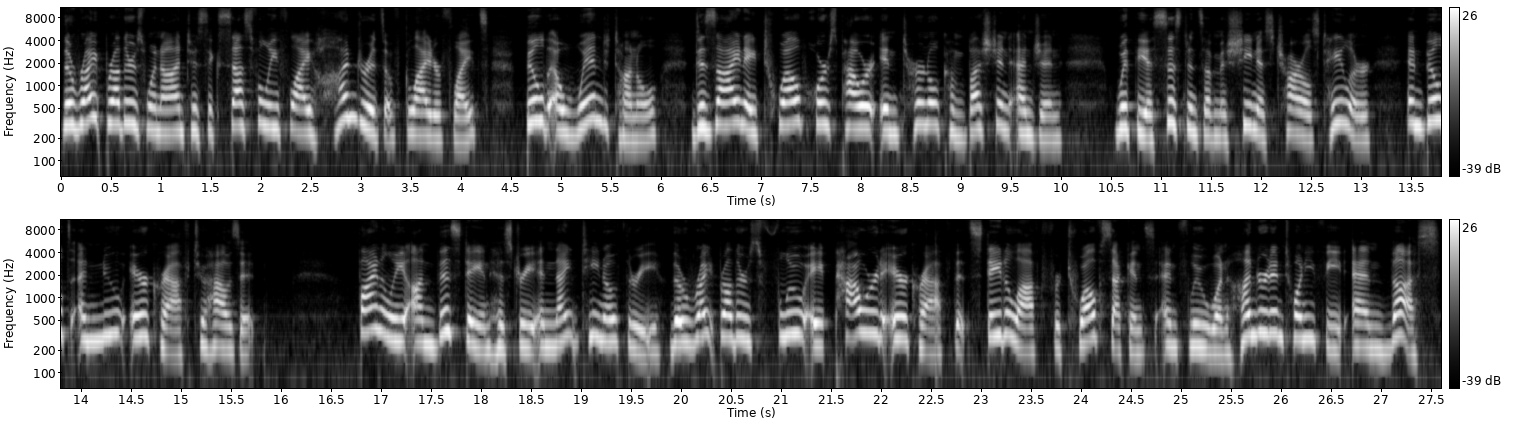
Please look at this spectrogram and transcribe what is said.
The Wright brothers went on to successfully fly hundreds of glider flights, build a wind tunnel, design a 12 horsepower internal combustion engine with the assistance of machinist Charles Taylor, and built a new aircraft to house it. Finally, on this day in history in 1903, the Wright brothers flew a powered aircraft that stayed aloft for 12 seconds and flew 120 feet, and thus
